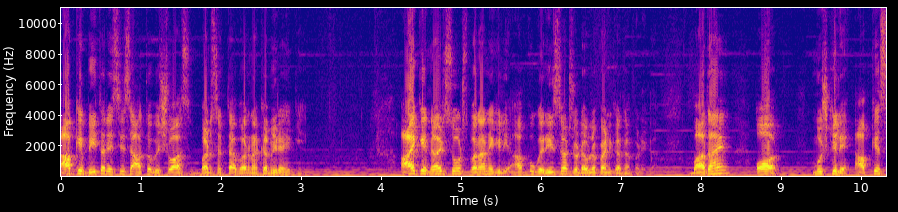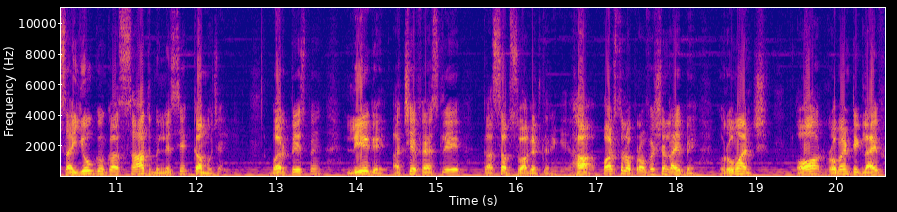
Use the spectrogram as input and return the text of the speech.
आपके भीतर इसी से आत्मविश्वास बढ़ सकता है, वरना कमी रहेगी। आय के नए सोर्स बनाने के लिए आपको कोई रिसर्च और डेवलपमेंट करना पड़ेगा। बाधाएँ और मुश्किलें आपके सहयोगियों का साथ मिलने से कम हो जाएगी। वर्क प्लेस में लिए गए अच्छे फैसले का सब स्वागत करेंगे। हाँ पर्सनल और प्रोफेशनल लाइफ में रोमांच और रोमांटिक लाइफ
